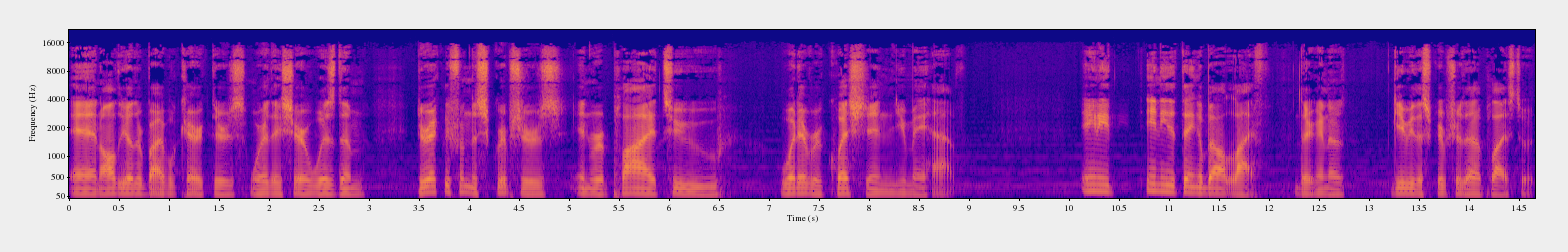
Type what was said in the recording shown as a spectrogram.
and all the other Bible characters where they share wisdom directly from the scriptures in reply to whatever question you may have. Any anything about life, they're going to give you the scripture that applies to it.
